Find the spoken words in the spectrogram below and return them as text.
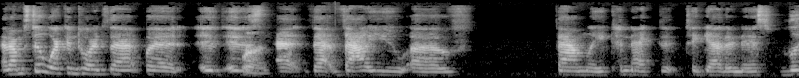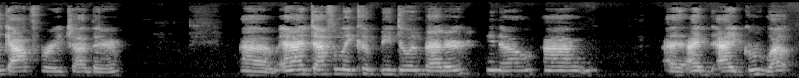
And I'm still working towards that, but it, it is right. that that value of family connected togetherness, look out for each other um, and I definitely could be doing better. You know, um, I, I, I grew up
